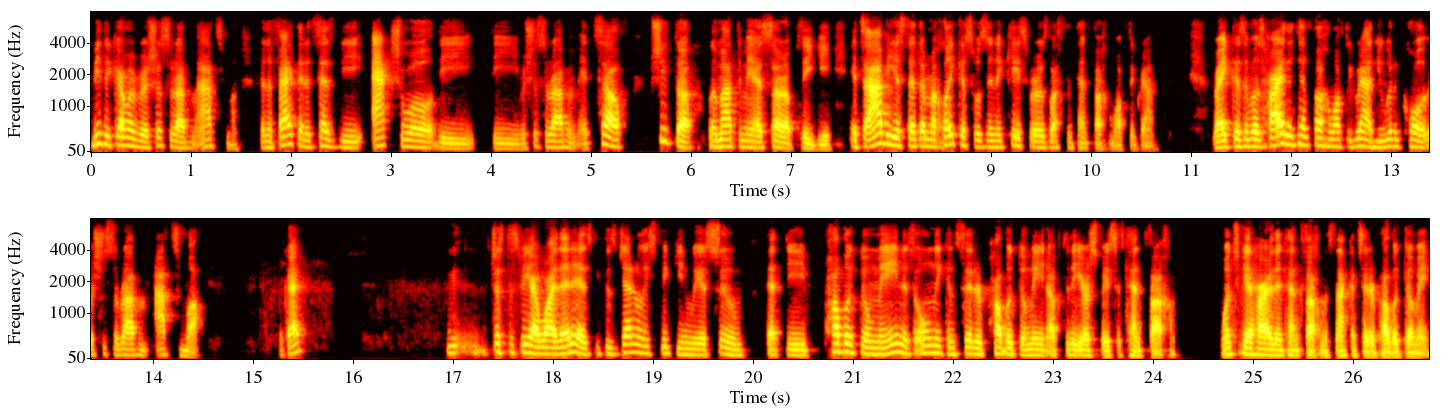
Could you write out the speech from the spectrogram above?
From the fact that it says the actual, the, the Rishus Rabim itself. It's obvious that the Machlekes was in a case where it was less than 10 tfachim off the ground. Right? Because if it was higher than 10 tfachim off the ground, you wouldn't call it Rishus Rabim Atzma. Okay? Just to speak out why that is, because generally speaking, we assume that the public domain is only considered public domain up to the airspace of 10 tfachim. Once you get higher than 10 tfachim, it's not considered public domain.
